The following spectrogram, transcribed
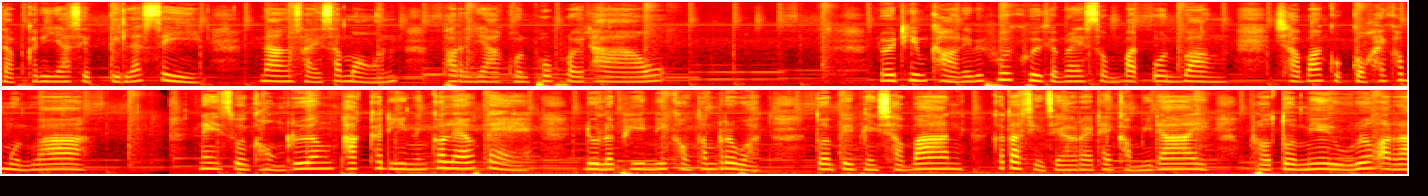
จับคดียาเสพติดและ 4. นางสายสมรภรรยาคนพบรอยเท้า โดยทีมข่าวได้ไปพูดคุยกับนายสมบัติอวนวัง ชาวบ้านกกอกให้ข้อมูลว่า ในส่วนของเรื่องพักคดีนั้นก็แล้วแต่ดุลพินิจของตำรวจตนเป็นเพียงชาวบ้าน ก็ตัดสินใจอะไรแทนเขาไม่ได้ เพราะตนไม่รู้เรื่องอะไร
